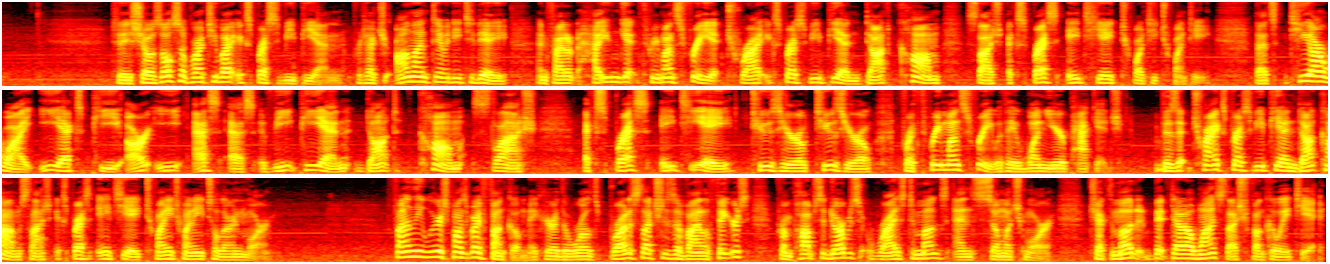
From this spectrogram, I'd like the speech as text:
Today's show is also brought to you by ExpressVPN. Protect your online activity today and find out how you can get three months free at tryexpressvpn.com slash expressata2020. That's T-R-Y-E-X-P-R-E-S-S-V-P-N dot com slash expressata2020 for three months free with a one-year package. Visit tryexpressvpn.com slash expressata2020 to learn more. Finally, we are sponsored by Funko, maker of the world's broadest selections of vinyl figures, from pops to dorbs, rides to mugs, and so much more. Check them out at bit.ly slash funkoata.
